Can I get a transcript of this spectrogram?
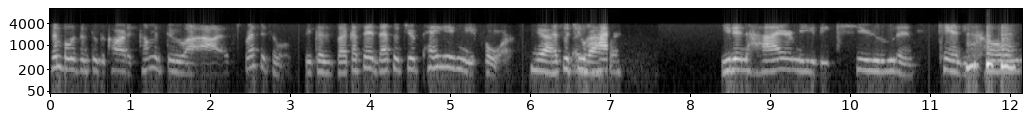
symbolism through the card is coming through. I, I express it to them because, like I said, that's what you're paying me for. Yeah, That's what you exactly. You didn't hire me to be cute and candy do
